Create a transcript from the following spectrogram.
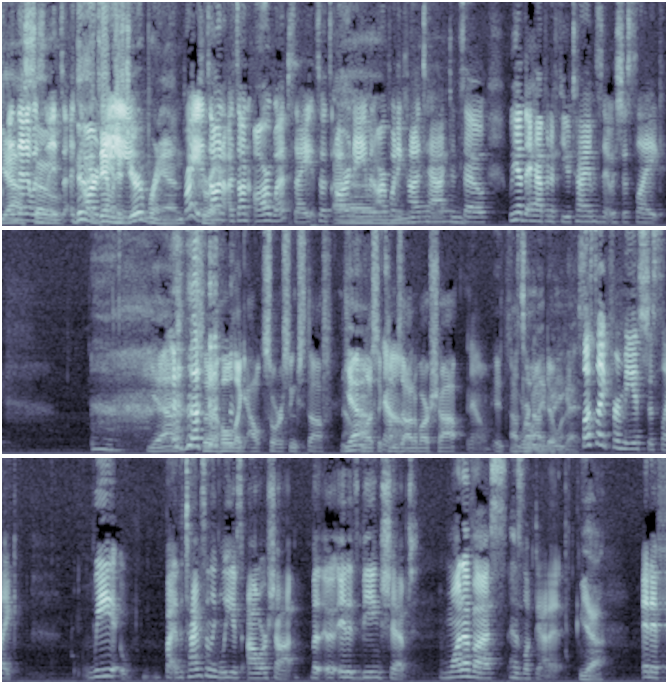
Yeah, And then it was- so it's- it's then our it damages name. your brand, Right. It's Correct. on it's on our website, so it's our name and our point of Oh, contact. And so we had that happen a few times, and it was just like, Yeah, so the whole like outsourcing stuff. no, Yeah. Unless it comes out of our shop, no. it's, That's we're not doing you it. guys. Plus, like for me, it's just like we by the time something leaves our shop, but it is being shipped, one of us has looked at it. yeah, and if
